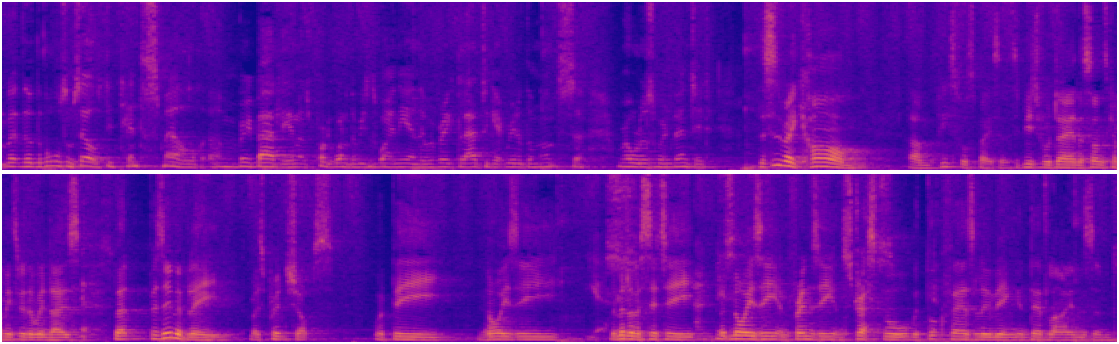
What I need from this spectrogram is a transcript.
the, the, the balls themselves did tend to smell um, very badly, and that's probably one of the reasons why, in the end, they were very glad to get rid of them once uh, rollers were invented. This is a very calm um, peaceful space. It's a beautiful day and the sun's coming through the windows. Yes. But presumably, most print shops would be noisy, Yes. the middle of a city, but noisy and frenzy and stressful with book fairs looming and deadlines and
